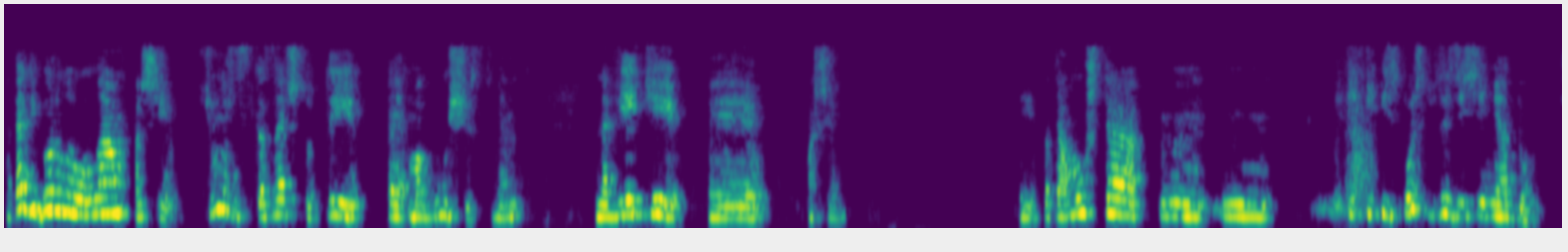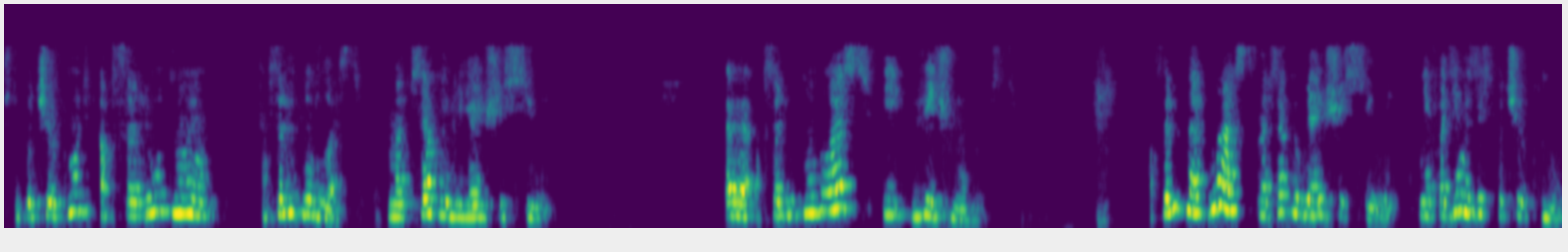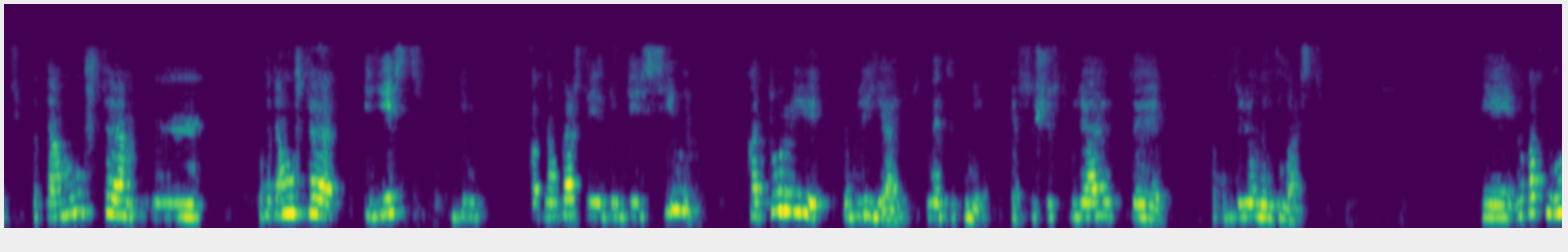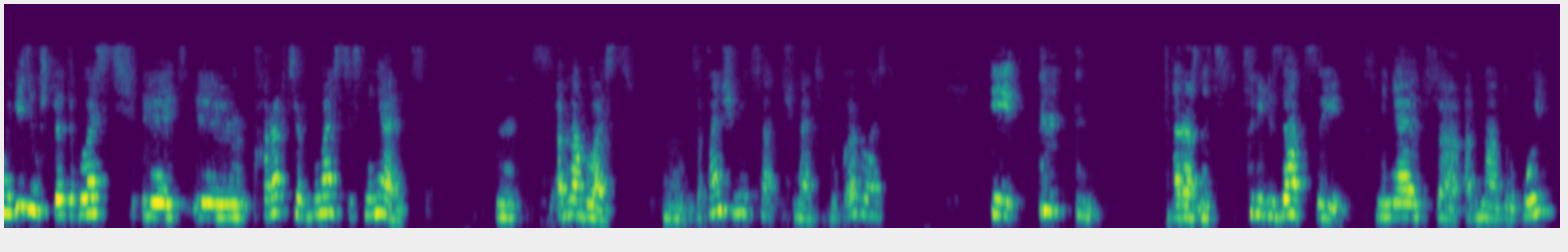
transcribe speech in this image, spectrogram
А так и горло улам Ашем. Почему нужно сказать, что ты э, могуществен навеки э, Ашем? И потому что э, используется здесь имя Адон, чтобы подчеркнуть абсолютную, абсолютную власть над всякой влияющей силой. Э, абсолютную власть и вечную власть. Абсолютная власть над всякой влияющей силой необходимо здесь подчеркнуть, потому что, потому что есть, как нам кажется, есть другие силы, которые влияют на этот мир и осуществляют э, определенную власть. И, ну, как мы видим, что эта власть, э, э, характер власти сменяется. Одна власть заканчивается, начинается другая власть. И разные цивилизации сменяются одна другой.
